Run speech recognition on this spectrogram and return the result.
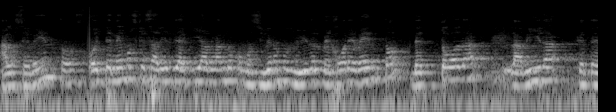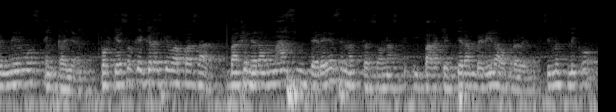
a los eventos. Hoy tenemos que salir de aquí hablando como si hubiéramos vivido el mejor evento de toda la vida que tenemos en Cayenne. Porque eso que crees que va a pasar va a generar más interés en las personas y para que quieran venir a otro evento. ¿Sí me explico?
